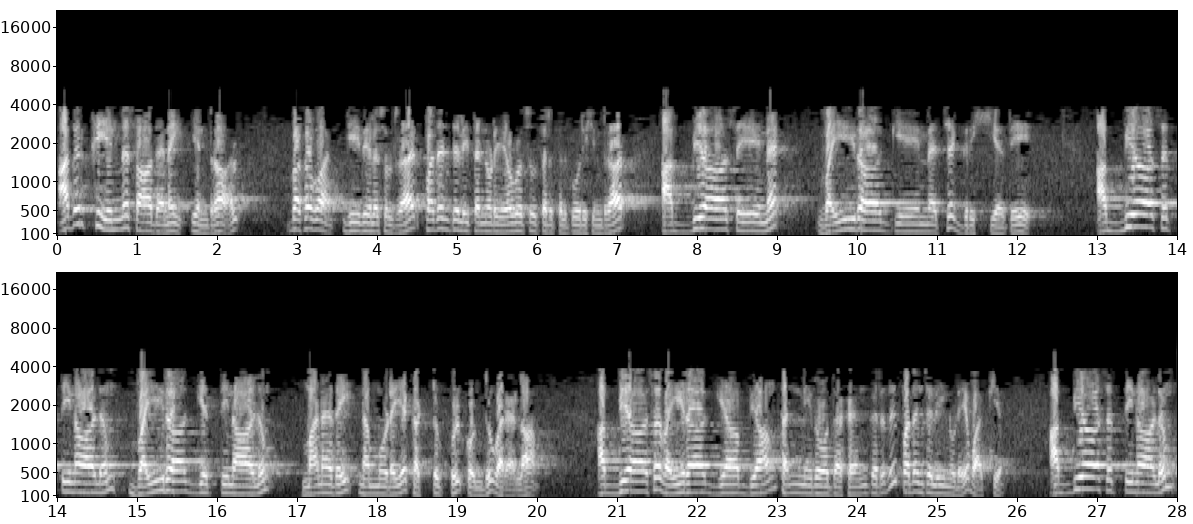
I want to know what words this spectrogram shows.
அதற்கு என்ன சாதனை என்றால் பகவான் கீதையில சொல்றார் பதஞ்சலி தன்னுடைய யோக சூத்திரத்தில் கூறுகின்றார் அபியாசேன வைராகியேனச்ச கிரகியதே அபியாசத்தினாலும் வைராகியத்தினாலும் மனதை நம்முடைய கட்டுக்குள் கொண்டு வரலாம். அபியாச வைராகியாபியாம் தன்னிரோதகங்கிறது பதஞ்சலியினுடைய வாக்கியம். அபியாசத்தினாலும்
